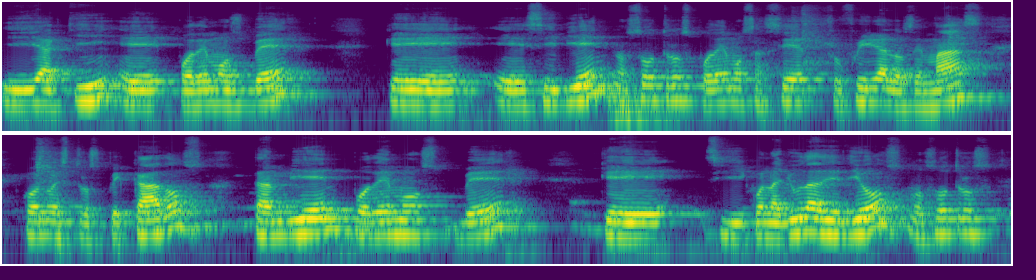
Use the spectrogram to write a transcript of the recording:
Y aquí eh, podemos ver que eh, si bien nosotros podemos hacer sufrir a los demás con nuestros pecados, también podemos ver que si con la ayuda de Dios nosotros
